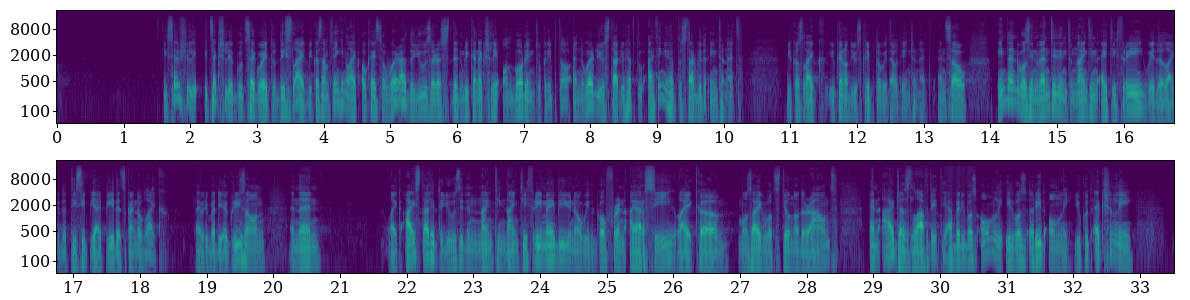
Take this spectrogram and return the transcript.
it's actually, it's actually a good segue to this slide because I'm thinking like, okay, so where are the users that we can actually onboard into crypto? And where do you start? You have to, I think you have to start with the internet because like you cannot use crypto without the internet. And so internet was invented into 1983 with the, like the TCP IP that's kind of like everybody agrees on. And then like I started to use it in 1993 maybe, you know, with Gopher and IRC, like um, Mosaic was still not around and I just loved it. Yeah, but it was only it was read only. You could actually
